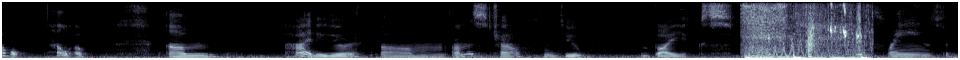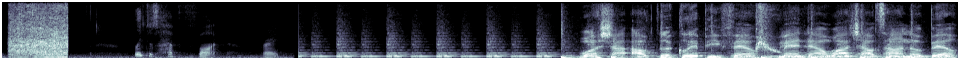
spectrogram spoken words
Oh, hello. Um, hi, new viewer. Um, on this channel, we do bikes, trains, and really just have fun, right? One shot out the clip, he fell. Man down, watch out, time to bail.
